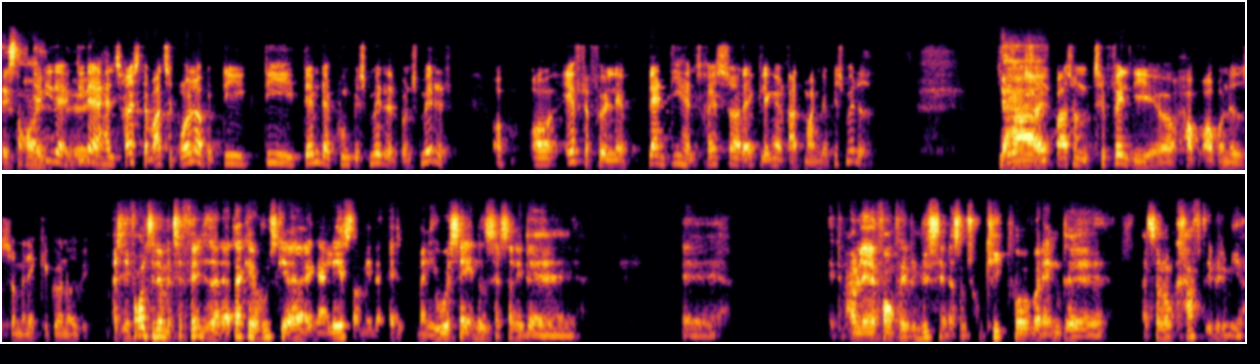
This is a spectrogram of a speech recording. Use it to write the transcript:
ekstra høje. Ja, de, der, de der 50, øh, der var til brylluppet, de, de, dem, der kunne blive smittet, eller blev smittet, og, og efterfølgende, blandt de 50, så er der ikke længere ret mange, der bliver smittet. Jeg det er har, bare sådan tilfældig uh, hop op og ned, som man ikke kan gøre noget ved. Altså i forhold til det med tilfældigheder, der, der kan jeg huske, at jeg engang læste om, at man i USA nedsatte sådan et, øh, øh, det var jo en form for epidemicenter, som skulle kigge på, hvordan det, altså nogle kraftepidemier.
